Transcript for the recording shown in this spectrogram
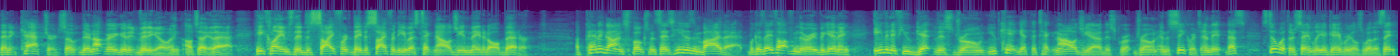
that it captured. So they're not very good at videoing, I'll tell you that. He claims they deciphered, they deciphered the U.S. technology and made it all better. A Pentagon spokesman says he doesn't buy that because they thought from the very beginning, even if you get this drone, you can't get the technology out of this drone and the secrets. And they, that's still what they're saying. Lea Gabrielle's with us. They,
